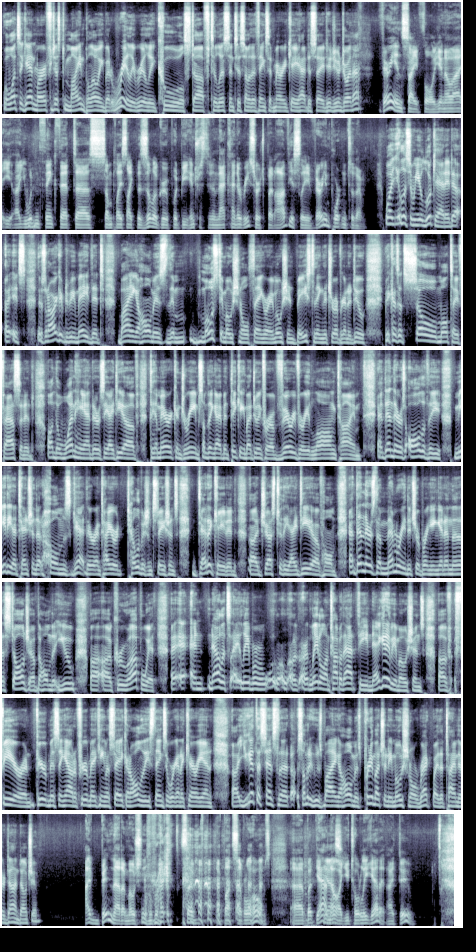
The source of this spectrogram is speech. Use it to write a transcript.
Well, once again, Murph, just mind blowing, but really, really cool stuff to listen to some of the things that Mary Kaye had to say. Did you enjoy that? Very insightful. You know, I, you wouldn't think that uh, some place like the Zillow Group would be interested in that kind of research, but obviously very important to them. Well, you, listen, when you look at it, uh, it's there's an argument to be made that buying a home is the m- most emotional thing or emotion based thing that you're ever going to do because it's so multifaceted. On the one hand, there's the idea of the American dream, something I've been thinking about doing for a very, very long time. And then there's all of the media attention that homes get. There are entire television stations dedicated uh, just to the idea of home. And then there's the memory that you're bringing in and the nostalgia of the home that you uh, uh, grew up with. And now let's label or ladle on top of that the negative emotions of fear and fear of missing out and fear of making a mistake and all of these things that we're going to carry in. Uh, you get the sense that somebody who's buying a home is pretty much an emotional wreck by the time they're done, don't you? I've been that emotional wreck. So I've, I've bought several homes. Uh, but yeah, yes. no, you totally get it. I do.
